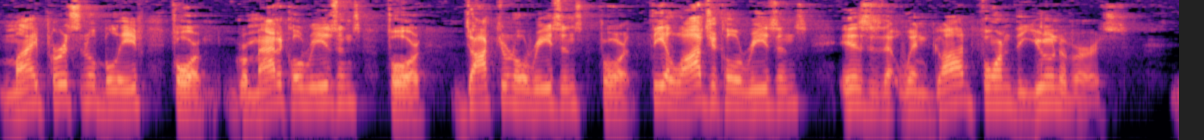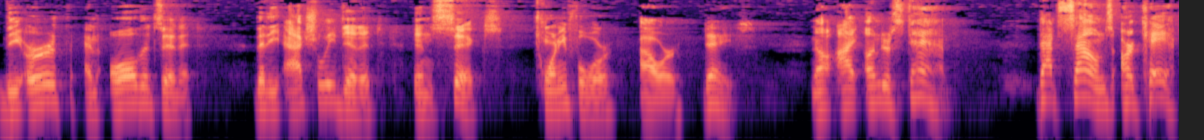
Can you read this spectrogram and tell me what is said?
My personal belief, for grammatical reasons, for doctrinal reasons, for theological reasons, is, is that when God formed the universe, the earth and all that's in it, that he actually did it in six 24 hour days. Now, I understand that sounds archaic.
